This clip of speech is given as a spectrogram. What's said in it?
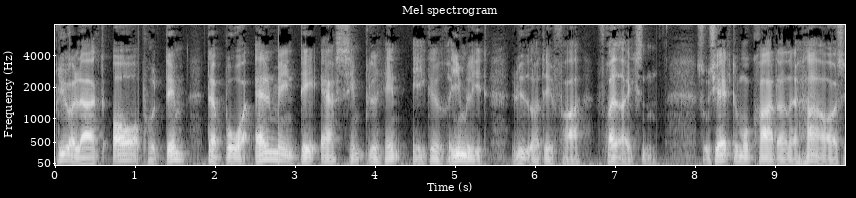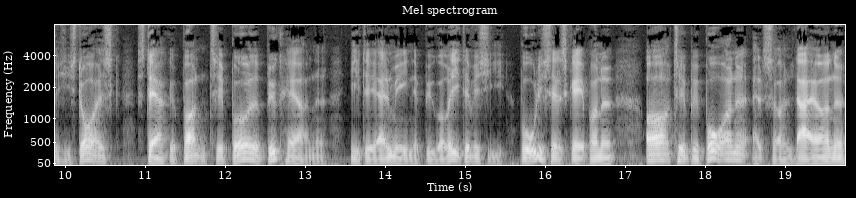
bliver lagt over på dem, der bor almen. Det er simpelthen ikke rimeligt, lyder det fra Frederiksen. Socialdemokraterne har også historisk stærke bånd til både bygherrerne i det almene byggeri, det vil sige boligselskaberne, og til beboerne, altså lejerne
